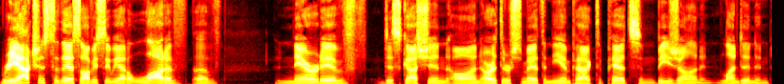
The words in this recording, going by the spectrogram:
Reactions to this, obviously, we had a lot of of narrative discussion on Arthur Smith and the impact to Pitts and Bijan and London and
